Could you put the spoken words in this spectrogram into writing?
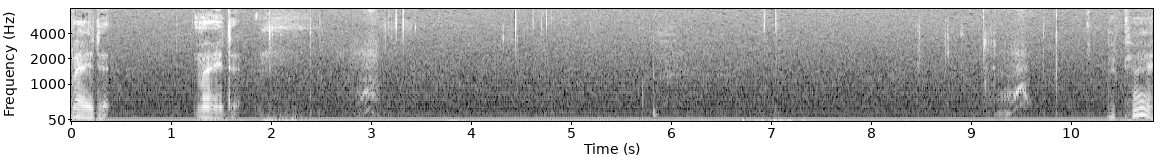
Made it. Made it. Okay.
